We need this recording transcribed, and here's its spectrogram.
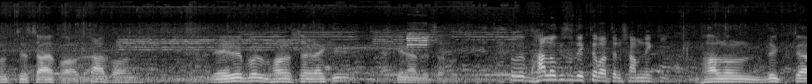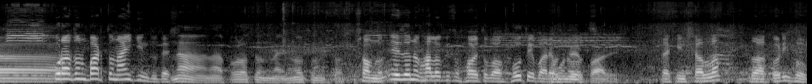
হচ্ছে চা পাওয়া যায়। তারপর এর উপর ভরসা রাখি কেনা বেচা হচ্ছে তবে ভালো কিছু দেখতে পাচ্ছেন সামনে কি? ভালো দিকটা পুরাতন তো নাই কিন্তু দেশে না না পুরাতন নাই নতুন সব। এই জন্য ভালো কিছু হয়তো বা হতে পারে মনে হতে পারে। দেখ ইনশাল্লাহ দোয়া করি হোক।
